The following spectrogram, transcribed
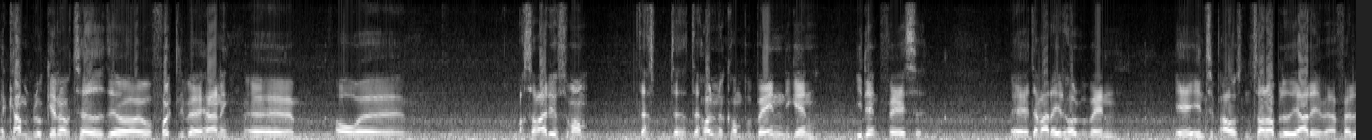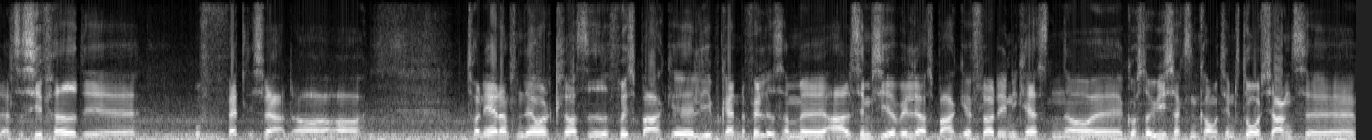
at kampen blev genoptaget. Det var jo frygteligt vejr i Herning. Øh, og, øh, og så var det jo som om, da, da, da holdene kom på banen igen, i den fase, øh, der var der et hold på banen øh, indtil pausen. Sådan oplevede jeg det i hvert fald. Altså Sif havde det øh, ufatteligt svært, og, og Tony Adamsen laver et klodset frispark øh, lige på kanten af feltet, som øh, Arl Simsier vælger at sparke øh, flot ind i kassen, og øh, Gustav Isaksen kommer til en stor chance. Øh,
